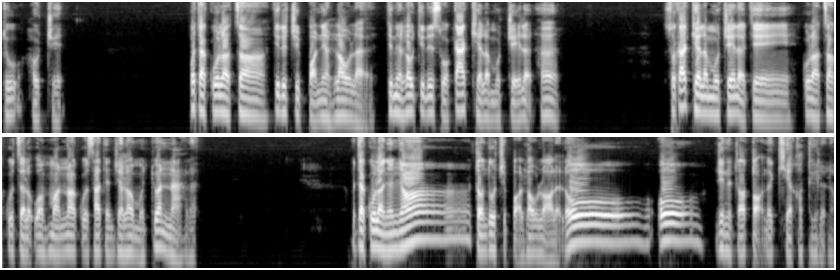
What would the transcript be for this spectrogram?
chú hậu chế ว่าจากกูเราจะจีดจีปอนเนี่ยเล่าเลยจีเนี่ยเล่าจีดสัวก้าเขียนละมุเจเลยฮะสัวก้าเขียนละมุเจเลยเจกูเราจะกูจะละวันมันนอกูซาเตียนจะเล่ามุจวนหนาเลย ta cô là nhỏ nhỏ trong đôi chỉ bỏ lâu lò lại lô ô nên cho tọn nó kia có thứ lại lô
